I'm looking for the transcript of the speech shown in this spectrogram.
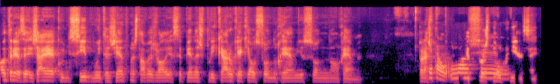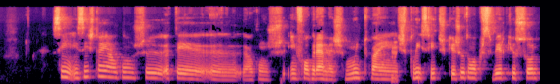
Oh, Teresa, já é conhecido muita gente, mas talvez valha-se a pena explicar o que é que é o sono REM e o sono não REM. Para as, então, nós, pessoas que não o conhecem. Sim, existem alguns eh, até uh, alguns infogramas muito bem hum. explícitos que ajudam a perceber que o sono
